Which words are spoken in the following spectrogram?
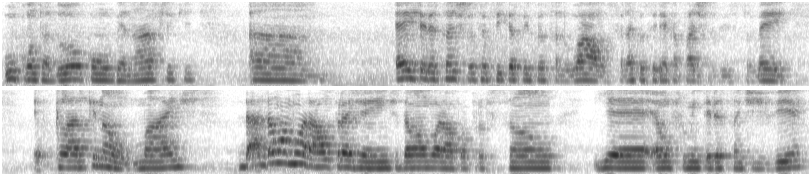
O Contador com o Ben Affleck. Uh, é interessante que você fique assim pensando, uau, será que eu seria capaz de fazer isso também? É, claro que não, mas dá, dá uma moral pra gente, dá uma moral pra profissão, e é, é um filme interessante de ver.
